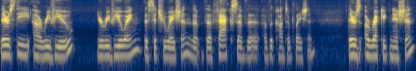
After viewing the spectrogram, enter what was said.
there's the uh, review you're reviewing the situation the, the facts of the of the contemplation there's a recognition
